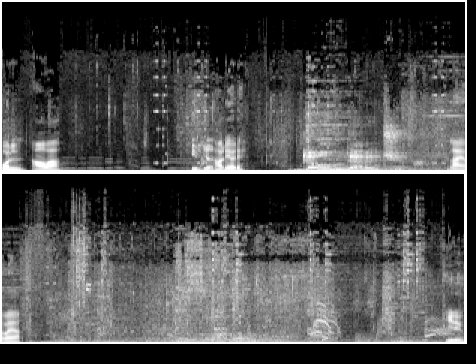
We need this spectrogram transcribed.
บนเอาเปล่าคลิปเยอะเอาเดียวดิ ไล่ไว้อะทีหนึ่ง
